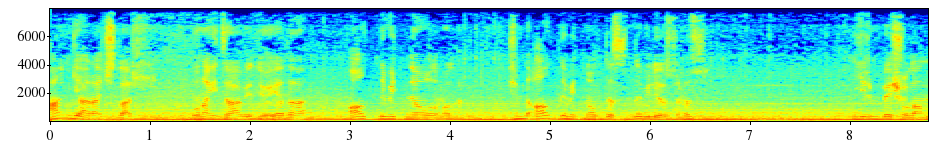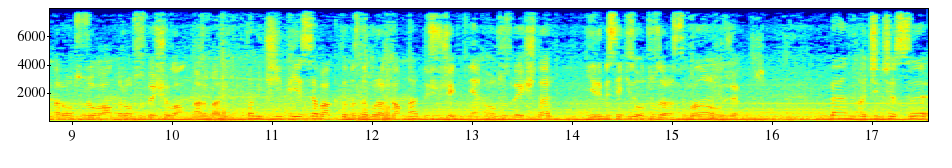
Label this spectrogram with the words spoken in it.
hangi araçlar buna hitap ediyor ya da alt limit ne olmalı? Şimdi alt limit noktasında biliyorsunuz 25 olanlar, 30 olanlar, 35 olanlar var. Tabii GPS'e baktığımızda bu rakamlar düşecektir. Yani 35'ler 28-30 arası falan olacaktır. Ben açıkçası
